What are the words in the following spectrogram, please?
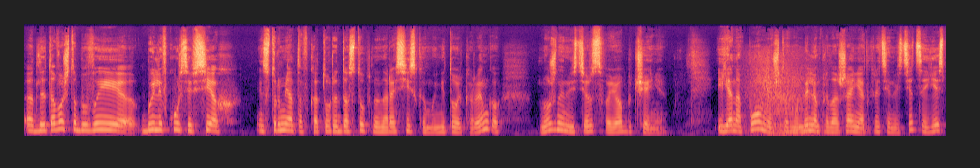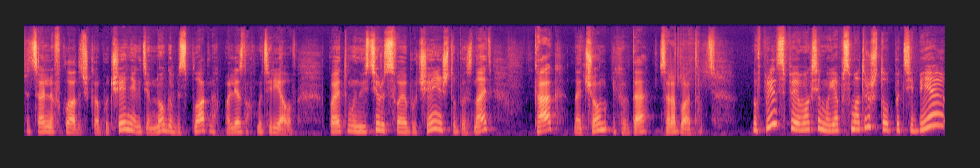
э, для того, чтобы вы были в курсе всех инструментов, которые доступны на российском и не только рынку, нужно инвестировать в свое обучение – и я напомню, что в мобильном приложении «Открытие инвестиций» есть специальная вкладочка обучения, где много бесплатных полезных материалов. Поэтому инвестируйте в свое обучение, чтобы знать, как, на чем и когда зарабатывать. Ну, в принципе, Максим, я посмотрю, что по тебе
